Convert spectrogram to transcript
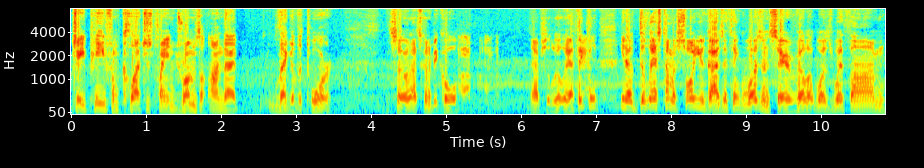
JP from Clutch is playing drums on that leg of the tour. So that's going to be cool. Uh, Absolutely. I think Yeah. the, you know the last time I saw you guys, I think was in Sayreville. It was with um,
